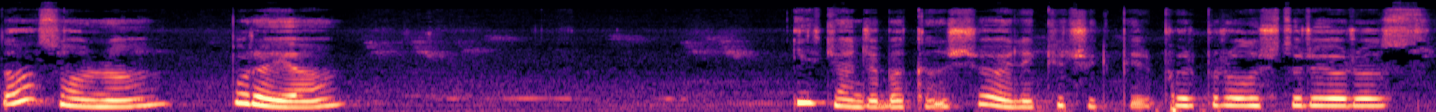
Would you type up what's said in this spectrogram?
Daha sonra buraya ilk önce bakın şöyle küçük bir pırpır oluşturuyoruz.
